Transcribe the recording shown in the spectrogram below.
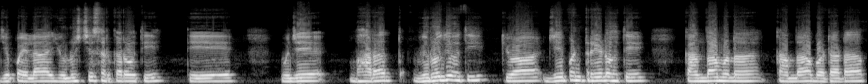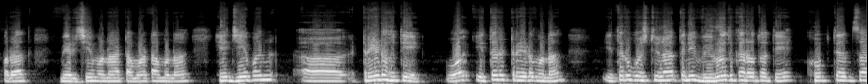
जे पहिला युनुसची सरकार होती ते म्हणजे भारत विरोधी होती किंवा जे पण ट्रेड होते कांदा म्हणा कांदा बटाटा परत मिरची म्हणा टमाटा म्हणा हे जे पण ट्रेड होते व इतर ट्रेड म्हणा इतर गोष्टीला त्यांनी विरोध करत होते. खूप त्यांचा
